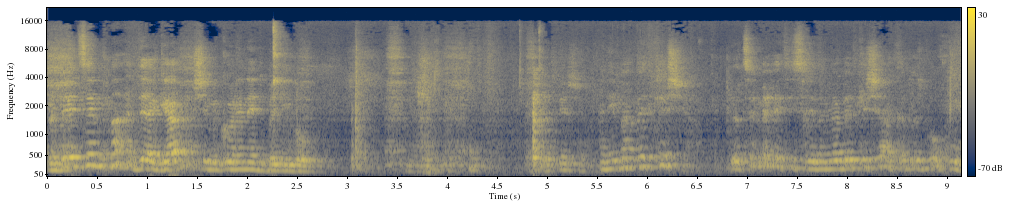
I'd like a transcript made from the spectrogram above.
ובעצם, מה הדאגה שמקוננת בליבו? אני מאבד קשר. יוצא מארץ ישראל, אני מאבד קשר, הקדוש ברוך הוא.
